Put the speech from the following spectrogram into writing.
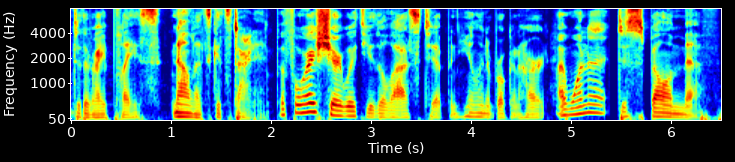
to the right place. Now, let's get started. Before I share with you the last tip in healing a broken heart, I want to dispel a myth.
